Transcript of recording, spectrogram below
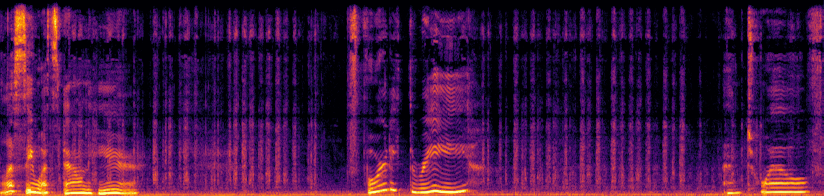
Let's see what's down here. 43 and 12,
